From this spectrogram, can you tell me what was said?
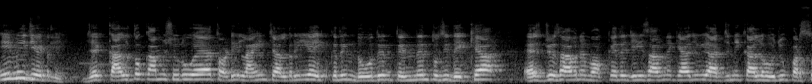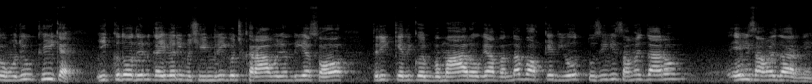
ਇਮੀਡੀਏਟਲੀ ਜੇ ਕੱਲ ਤੋਂ ਕੰਮ ਸ਼ੁਰੂ ਹੋਇਆ, ਤੁਹਾਡੀ ਲਾਈਨ ਚੱਲ ਰਹੀ ਹੈ, ਇੱਕ ਦਿਨ, ਦੋ ਦਿਨ, ਤਿੰਨ ਦਿਨ ਤੁਸੀਂ ਦੇਖਿਆ ਐਸਡੀਓ ਸਾਹਿਬ ਨੇ ਮੌਕੇ ਤੇ ਜੀ ਸਾਹਿਬ ਨੇ ਕਿਹਾ ਜੀ ਵੀ ਅੱਜ ਨਹੀਂ ਕੱਲ ਹੋ ਜੂ, ਪਰਸੋਂ ਹੋ ਜੂ, ਠੀਕ ਹੈ। ਇੱਕ ਦੋ ਦਿਨ ਕਈ ਵਾਰੀ ਮਸ਼ੀਨਰੀ ਕੁਝ ਖਰਾਬ ਹੋ ਜਾਂਦੀ ਹੈ 100 ਤਰੀਕੇ ਦੀ ਕੋਈ ਬਿਮਾਰ ਹੋ ਗਿਆ ਬੰਦਾ, ਮੌਕੇ ਦੀ ਉਹ ਤੁਸੀਂ ਵੀ ਸਮਝਦਾਰ ਹੋ, ਇਹ ਵੀ ਸਮਝਦਾਰ ਨੇ।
